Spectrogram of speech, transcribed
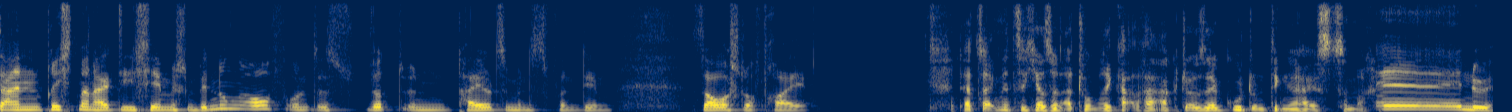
Dann bricht man halt die chemischen Bindungen auf und es wird ein Teil zumindest von dem Sauerstoff frei. Da eignet sich ja so ein Atomreaktor sehr gut, um Dinge heiß zu machen. Äh, nö.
